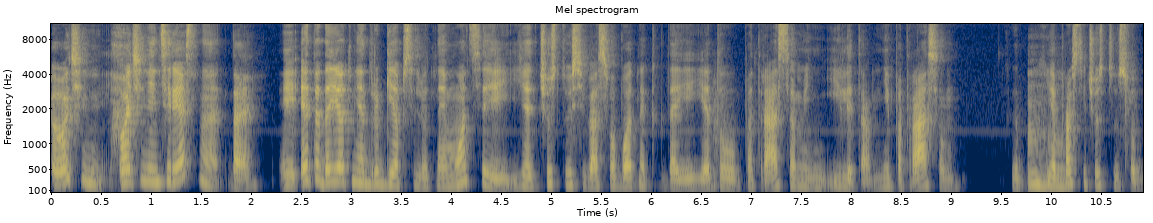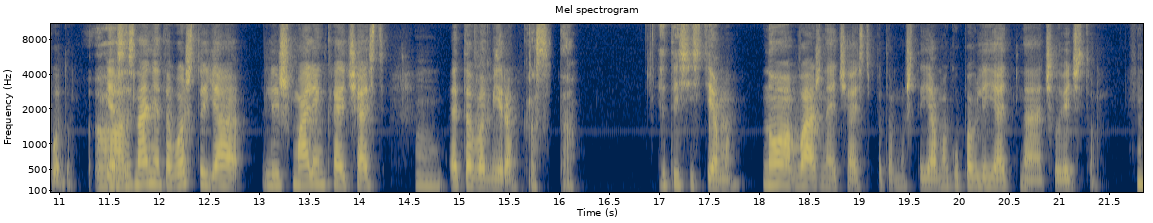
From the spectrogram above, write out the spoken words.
очень, очень интересно, да. И это дает мне другие абсолютно эмоции. Я чувствую себя свободной, когда я еду по трассам или там не по трассам. Угу. Я просто чувствую свободу. А... И осознание того, что я лишь маленькая часть угу. этого мира. Красота. Этой системы. Но важная часть, потому что я могу повлиять на человечество.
